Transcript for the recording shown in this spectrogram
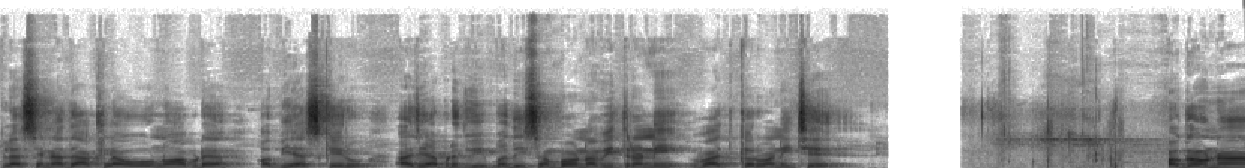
પ્લસ એના દાખલાઓનો આપણે અભ્યાસ કર્યો. આજે આપણે દ્વિપદી સંભાવના વિતરણની વાત કરવાની છે. અગાઉના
